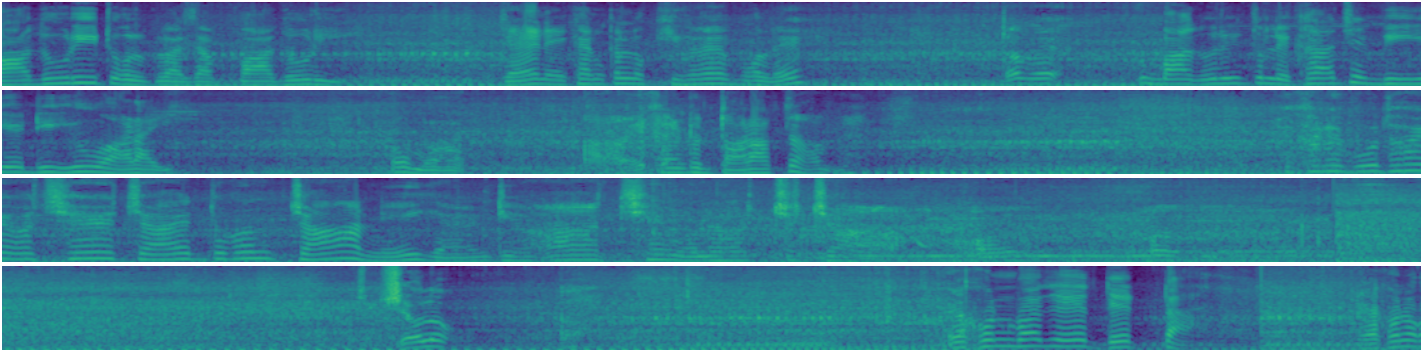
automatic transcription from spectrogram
বাদুরি টোল প্লাজা বাদুরি জানেন এখানকার লোক কীভাবে বলে? তবে বাদুরি তো লেখা আছে বিএডিইউ আড়াই ও মা এখানে একটু দাঁড়াতে হবে। এখানে বোধ হয় আছে চায়ের দোকান, চা নেই গ্যারান্টি আছে মনে হচ্ছে চা। চলো। এখন বাজে দেড়টা। এখনও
